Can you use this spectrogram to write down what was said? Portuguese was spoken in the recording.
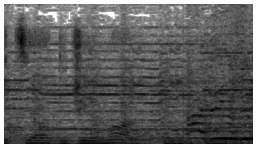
Your DJ Mar. Aí,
